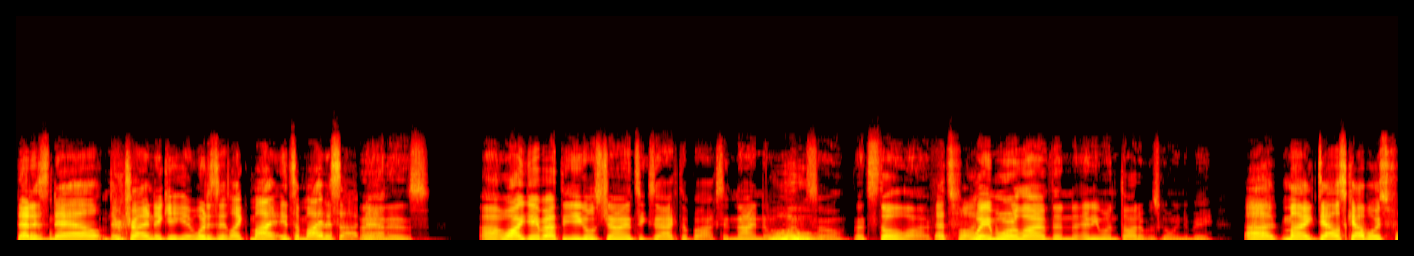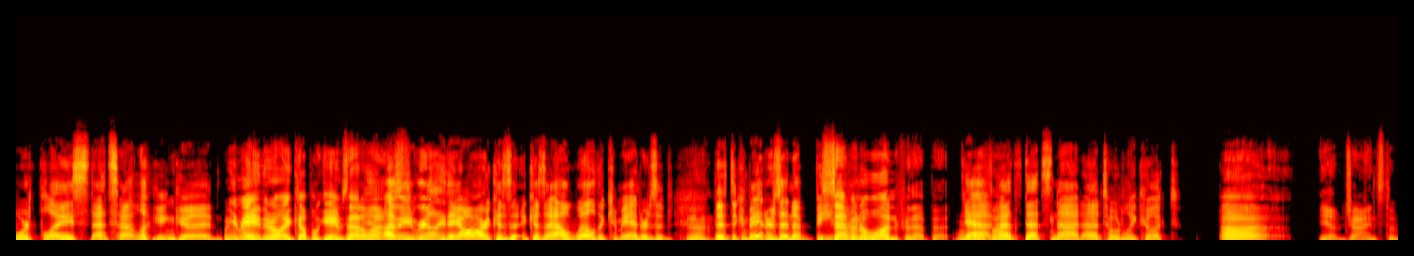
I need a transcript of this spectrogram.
that is now they're trying to get you. What is it like? My it's a minus odd now. Yeah, it is. Uh, well, I gave out the Eagles Giants exacta box at nine to Ooh. one, so that's still alive. That's fun. Way more alive than anyone thought it was going to be. Uh, my Dallas Cowboys fourth place. That's not looking good. What do you mean? They're only a couple games out of last. I mean, really, they are because because of how well the Commanders have. yeah. The, the Commanders end up beating seven to one for that bet. We're yeah, that's that's not uh, totally cooked. Uh, yeah, Giants, the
